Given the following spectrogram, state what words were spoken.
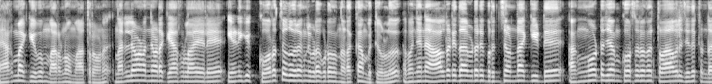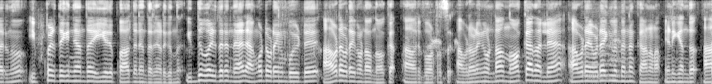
മാഗ്മ ക്യൂബും മരണവും മാത്രമാണ്. നല്ലോണം ഇവിടെ കെയർഫുൾ ആയാലേ എനിക്ക് കുറച്ച് ദൂരങ്ങൾ ഇവിടെ കൂടെ നടക്കാൻ പറ്റുള്ളൂ. അപ്പൊ ഞാൻ ആൾറെഡി ഇതാ ഇവിടെ ഒരു ബ്രിഡ്ജ് ഉണ്ടാക്കിയിട്ട് അങ്ങോട്ട് ഞാൻ കുറച്ചുകൂടെ ട്രാവൽ ചെയ്തിട്ടുണ്ടായിരുന്നു. ഇപ്പോഴത്തേക്ക് ഞാൻ ഈ ഒരു പാത ഞാൻ തിരഞ്ഞെടുക്കുന്നത് ഇതുവഴി തന്നെ നേരെ അങ്ങോട്ട് എവിടെയെങ്കിലും പോയിട്ട് അവിടെ എവിടെയെങ്കിലും ഉണ്ടാവും നോക്കാം. ആ ഒരു ഫോട്ടോസ് അവിടെ എവിടെയെങ്കിലും ഉണ്ടാവും നോക്കാന്നല്ല അവിടെ എവിടെയെങ്കിലും തന്നെ കാണണം. എനിക്ക് എന്തോ ആ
